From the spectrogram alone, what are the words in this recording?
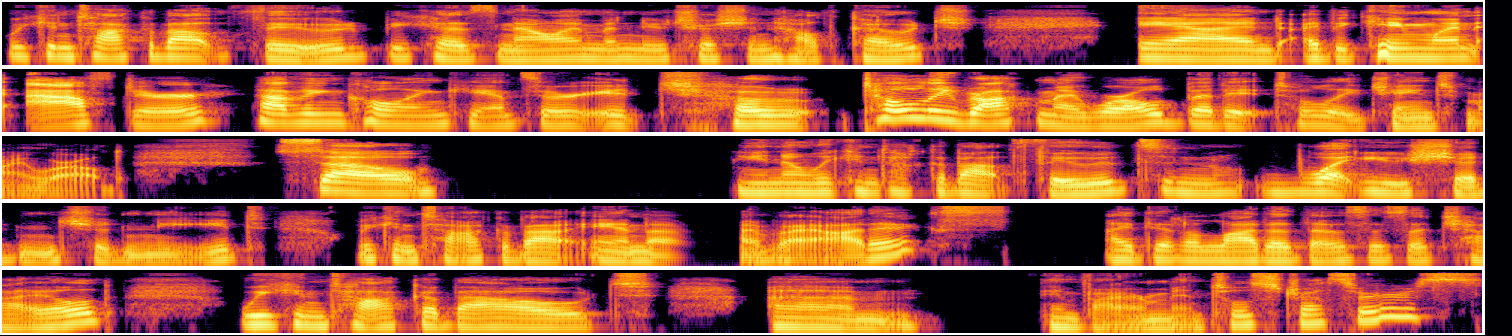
We can talk about food because now I'm a nutrition health coach and I became one after having colon cancer. It to- totally rocked my world, but it totally changed my world. So, you know, we can talk about foods and what you should and shouldn't eat. We can talk about antibiotics. I did a lot of those as a child. We can talk about um, environmental stressors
